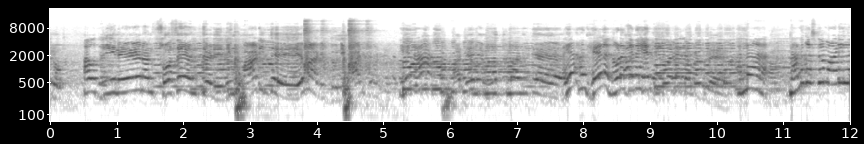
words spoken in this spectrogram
ಇದ್ರು ಹೌದು. ನೀನೇ ನನ್ ಸೊಸೆ ಅಂತೇಳಿ ನಿಂಗ್ ಮಾಡಿದ್ದೆ ಮಾಡಿದ್ದು ನೀ ಮಾಡಿದ್ದು. ಅದೇನೆ ಅಯ್ಯ ಹಂಗ ಹೇಳ ನೋಡ ಜನ ಏನ್ ತಿಳ್ಕೊಂಡ್ರೆ ಅಲ್ಲ ನನಗಷ್ಟು ಮಾಡಿಲ್ಲ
